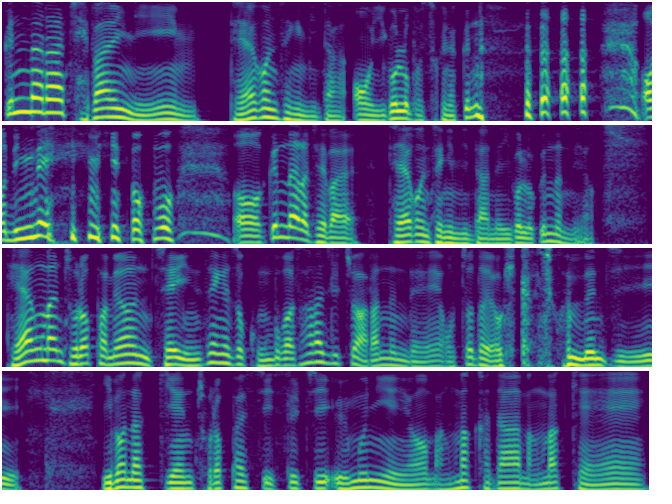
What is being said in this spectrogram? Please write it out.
끝나라 제발님 대학원생입니다. 어 이걸로 벌써 그냥 끝나. 어 닉네임이 너무 어 끝나라 제발 대학원생입니다. 네 이걸로 끝났네요. 대학만 졸업하면 제 인생에서 공부가 사라질 줄 알았는데 어쩌다 여기까지 왔는지 이번 학기엔 졸업할 수 있을지 의문이에요. 막막하다 막막해.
